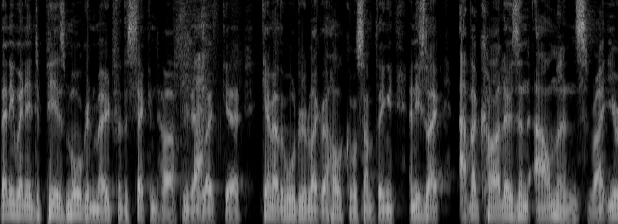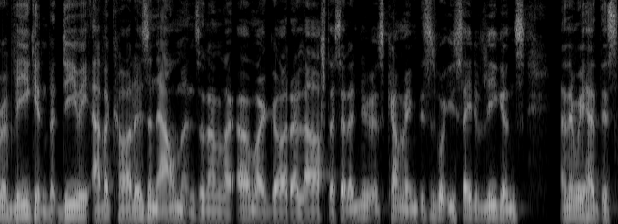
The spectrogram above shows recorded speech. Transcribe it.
then he went into Piers Morgan mode for the second half, you know, like uh, came out of the wardrobe like the Hulk or something. And he's like, avocados and almonds, right? You're a vegan, but do you eat avocados and almonds? And I'm like, oh my God, I laughed. I said, I knew it was coming. This is what you say to vegans. And then we had this,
